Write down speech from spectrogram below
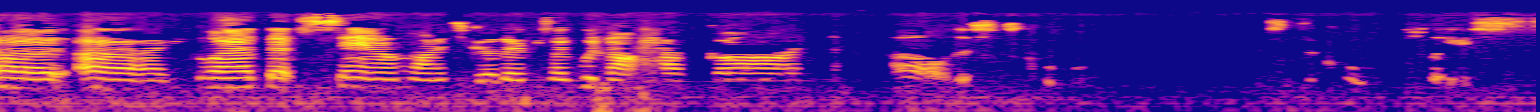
Uh, I'm glad that Sam wanted to go there because I would not have gone Oh, this is cool. This is a cool place.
